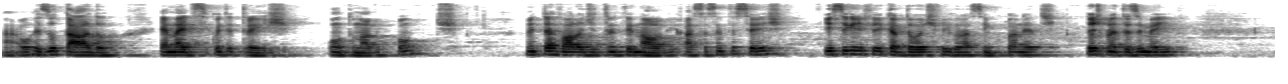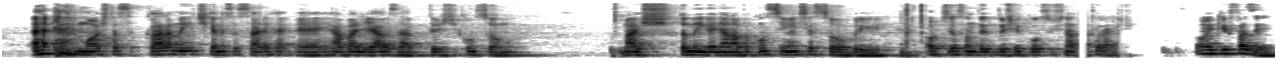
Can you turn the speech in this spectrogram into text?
Né? O resultado é média de 53,9 pontos, no intervalo de 39 a 66, isso significa 2,5 planetas, 2 planetas e meio, mostra claramente que é necessário é, reavaliar os hábitos de consumo, mas também ganhar nova consciência sobre a utilização de, dos recursos naturais. Então, o que fazer?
